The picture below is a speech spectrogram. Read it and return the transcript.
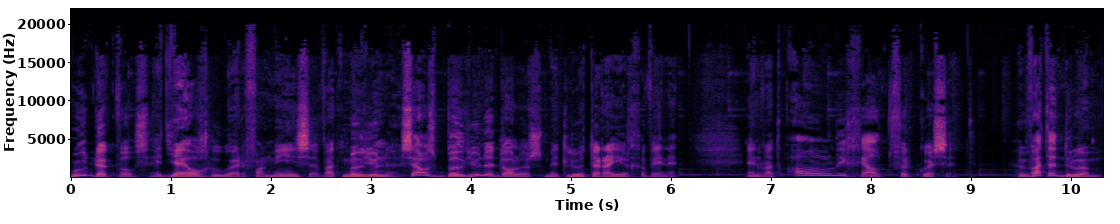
Hoe dikwels het jy al gehoor van mense wat miljoene, selfs biljoene dollars met loterye gewen het en wat al die geld verkwis het? Wat 'n droom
